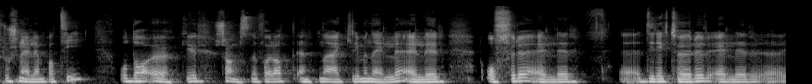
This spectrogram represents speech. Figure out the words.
profesjonell empati, og da øker sjansene for at enten det er kriminelle eller ofre eller eh, direktører eller eh,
